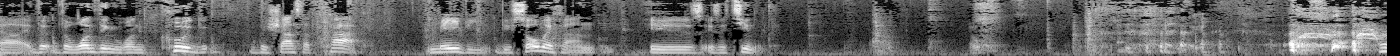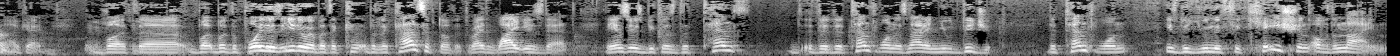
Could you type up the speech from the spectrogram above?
Uh, the the one thing one could b'shas kak maybe be somechan is is a tinuk. Okay, but uh, but but the point is either way. But the but the concept of it, right? Why is that? The answer is because the tenth the, the tenth one is not a new digit. The tenth one is the unification of the nine,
